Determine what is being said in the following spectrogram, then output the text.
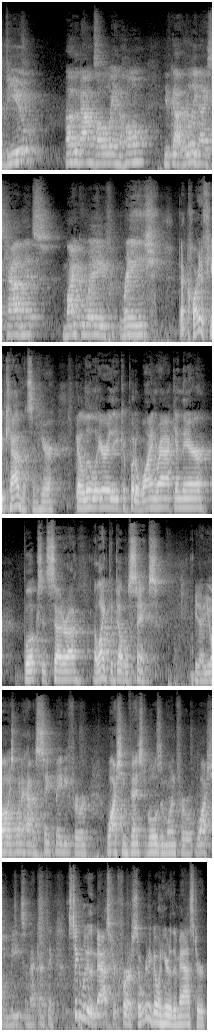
view of the mountains all the way in the home. You've got really nice cabinets, microwave range. Got quite a few cabinets in here. Got a little area that you could put a wine rack in there, books, etc. I like the double sinks. You know, you always want to have a sink maybe for washing vegetables and one for washing meats and that kind of thing. Let's take a look at the master first. So we're going to go in here to the master,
